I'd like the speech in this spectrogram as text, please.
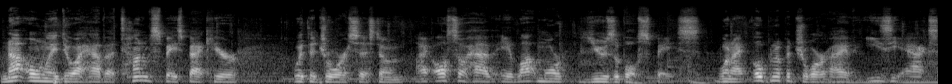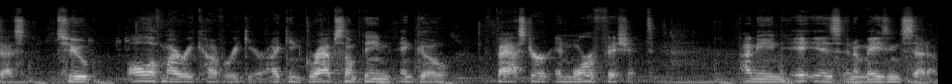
Not only do I have a ton of space back here with the drawer system, I also have a lot more usable space. When I open up a drawer, I have easy access to all of my recovery gear. I can grab something and go faster and more efficient. I mean, it is an amazing setup.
